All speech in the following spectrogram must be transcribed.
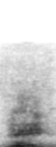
Hey,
